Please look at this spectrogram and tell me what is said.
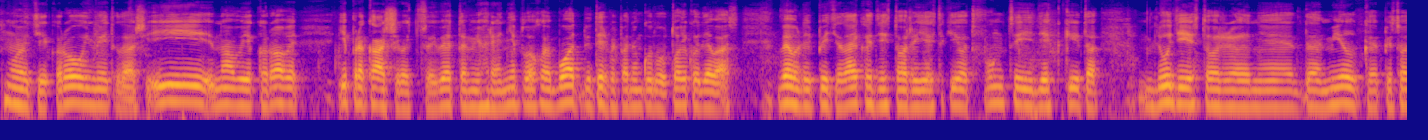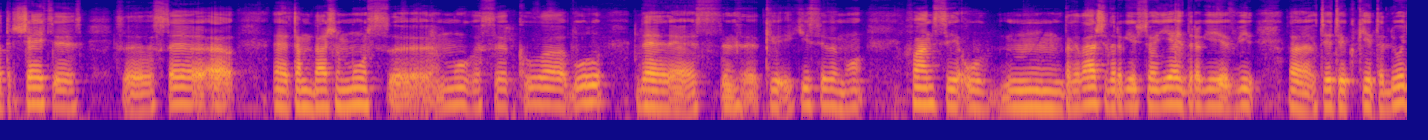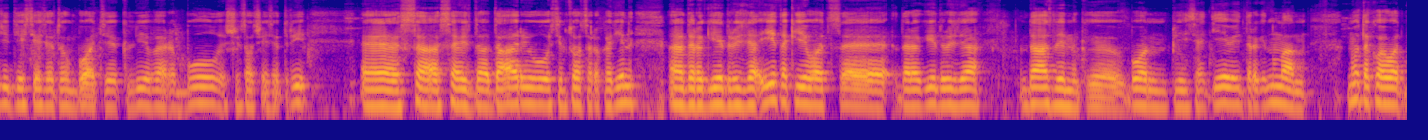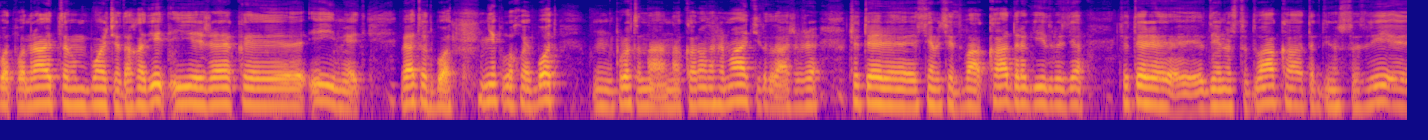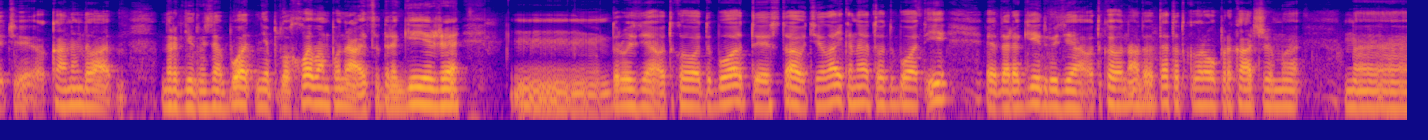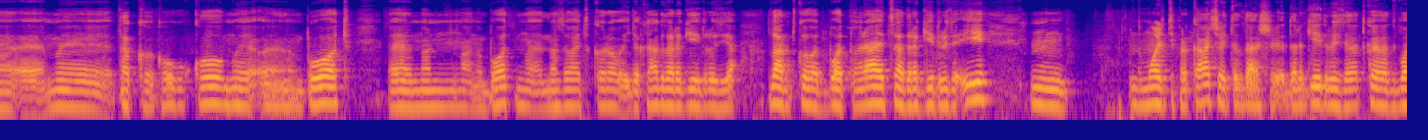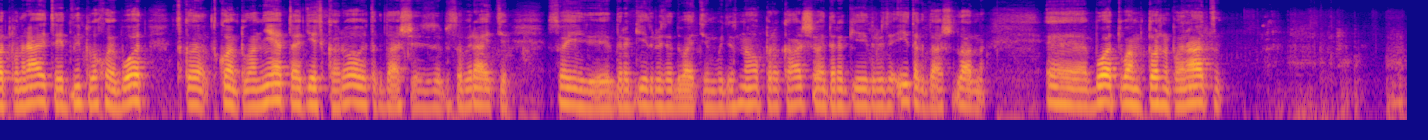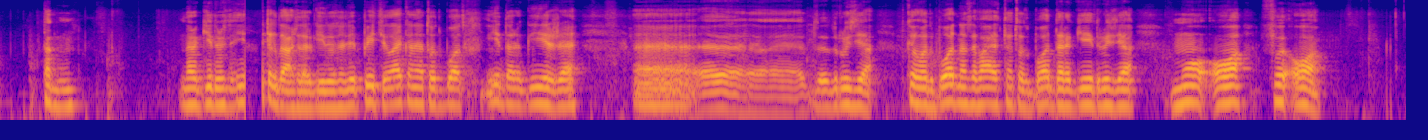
можете корову иметь, так дальше, и новые коровы, и прокачивать в этом игре. Неплохой бот в 2005 году, только для вас. Вы влепите лайк, здесь тоже есть такие вот функции, здесь какие-то люди есть тоже, не да, Milk 536, э, с, с, э, э, там даже мус, э, мус, клабу, де кисевому фанси, у, так дальше, дорогие, все есть, дорогие, ви, э, эти какие-то люди, здесь есть в этом боте Кливер Булл 663, э, Са- Сейдж Да- Дарио 741, э, дорогие друзья, и такие вот, э, дорогие друзья, Дазлинг Борн 59, дорогие, ну ладно, ну такой вот бот понравится, можете заходить и же э, и иметь. Этот бот, неплохой бот, просто на, на корону нажимаете и так дальше, уже 472к, дорогие друзья, 492к, так 93к, ну да ладно, дорогие друзья, бот неплохой, вам понравится, дорогие же м, друзья, вот такой вот бот, э, ставьте лайк на этот бот, и, э, дорогие друзья, вот такой вот надо, вот этот коров прокачиваем мы, на- э, мы, так, ко- мы, э, бот, э, бот на- называется корова, или как, дорогие друзья, ладно, такой вот бот понравится, дорогие друзья, и, можете прокачивать и так дальше. Дорогие друзья, такой вот бот понравится, это неплохой бот, такой, планета, 10 коров и так дальше. Собирайте свои, дорогие друзья, давайте будем снова прокачивать, дорогие друзья, и так дальше. Ладно, Э, бот вам тоже понравится. Так, дорогие друзья, так дальше, дорогие друзья, лепите лайк на этот бот, и, дорогие же э, э, друзья, такой вот бот называется этот бот, дорогие друзья, МОФО.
